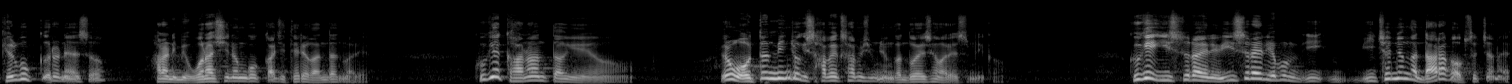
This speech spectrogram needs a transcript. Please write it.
결국 끌어내서 하나님이 원하시는 곳까지 데려간단 말이에요. 그게 가나안 땅이에요. 여러분 어떤 민족이 430년간 노예 생활했습니까? 그게 이스라엘이에요. 이스라엘이 여러분 2000년간 나라가 없었잖아요.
